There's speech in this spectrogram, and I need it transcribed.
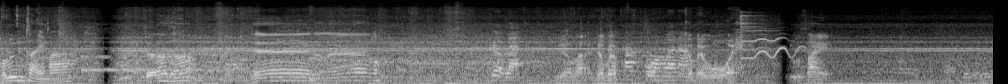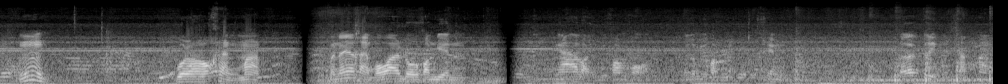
เขาลืมใส่มา เจอแล้วเจอแล้วเย้เจอแล้วเกือบแหละ เกือบละเกือบแบบพักตวงแล้วนะ เกือบไปโวยดูไส้อืมบัวลอยเขาแข็งมาก มันน่าจะแข็งเพราะว่าโดนความเย็นงาอร่อยมีความหอมแล้วก็มีความเข้ม แล้วก็กลิ่นชัดมาก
